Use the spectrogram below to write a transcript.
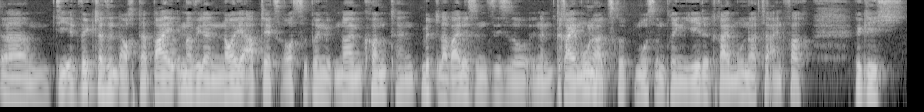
ähm, die Entwickler sind auch dabei, immer wieder neue Updates rauszubringen mit neuem Content. Mittlerweile sind sie so in einem Drei-Monats-Rhythmus und bringen jede drei Monate einfach wirklich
